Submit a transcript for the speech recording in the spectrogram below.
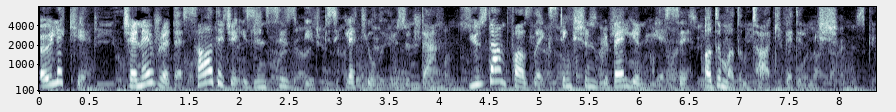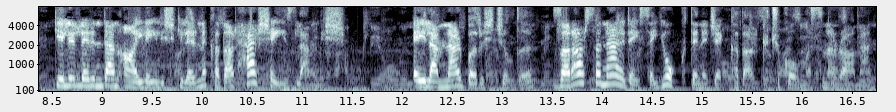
Öyle ki Cenevre'de sadece izinsiz bir bisiklet yolu yüzünden yüzden fazla Extinction Rebellion üyesi adım adım takip edilmiş. Gelirlerinden aile ilişkilerine kadar her şey izlenmiş. Eylemler barışçıldı, zararsa neredeyse yok denecek kadar küçük olmasına rağmen.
